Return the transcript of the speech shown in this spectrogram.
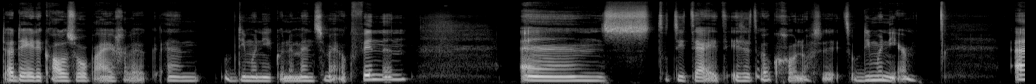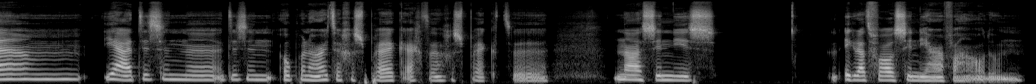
daar deel ik alles op eigenlijk. En op die manier kunnen mensen mij ook vinden. En tot die tijd is het ook gewoon nog steeds op die manier. Um, ja, het is een, uh, het is een openhartig gesprek. Echt een gesprek. Te, nou, Cindy is. Ik laat vooral Cindy haar verhaal doen.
